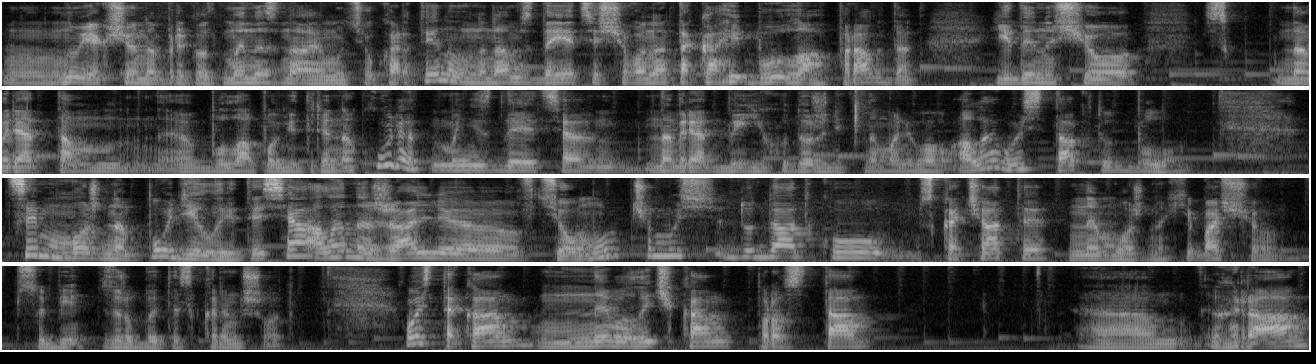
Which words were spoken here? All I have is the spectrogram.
Ну, якщо, наприклад, ми не знаємо цю картину, ну нам здається, що вона така і була, правда? Єдине, що навряд там е, була повітряна куля, мені здається, навряд би її художник намалював, але ось так тут було. Цим можна поділитися, але, на жаль, е, в цьому чомусь додатку скачати не можна, хіба що собі зробити скриншот. Ось така невеличка, проста е, гра.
